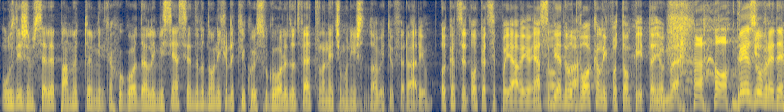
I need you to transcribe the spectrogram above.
uzdižem sebe, pametujem ili kako god, ali mislim ja sam jedan od onih redkih koji su govorili da od Fetela nećemo ništa dobiti u Ferrariju. Od kad se, od kad se pojavio. Ja sam Opa. jedan od vokalnih po tom pitanju. Bez uvrede.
